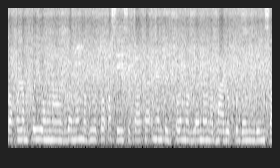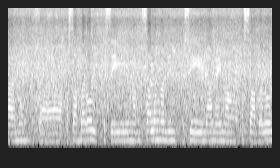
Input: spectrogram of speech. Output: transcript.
So ako lang po yung nag, ano, nagluto kasi si tata nandun po nag, ano, naghalo po dun din sa, ano, sa kasabarol kasi nagsalang na din po si nanay ng kasabarol.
